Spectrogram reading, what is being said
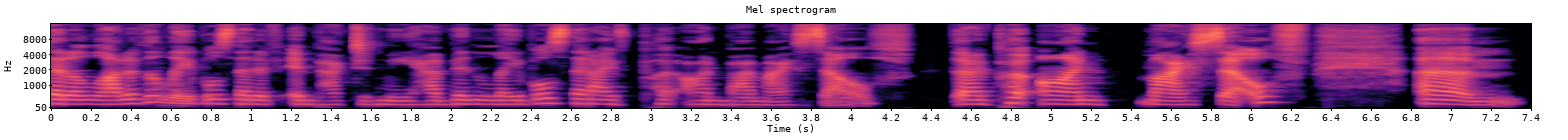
that a lot of the labels that have impacted me have been labels that I've put on by myself that I put on myself. Um,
